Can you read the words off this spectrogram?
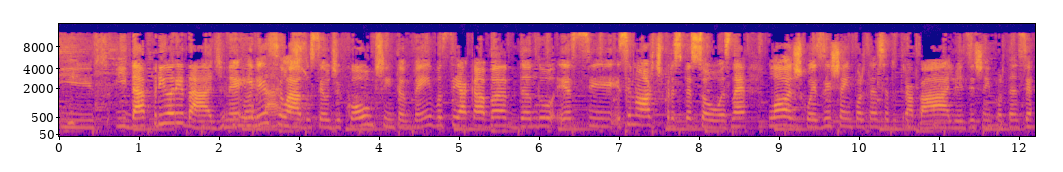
Isso, e dá prioridade, né? E Prioridade. nesse lado seu de coaching também, você acaba dando esse, esse norte para as pessoas, né? Lógico, existe a importância do trabalho, existe a importância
